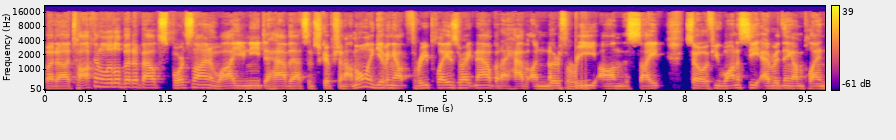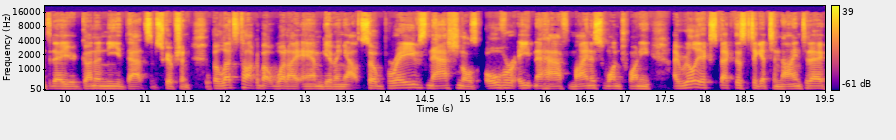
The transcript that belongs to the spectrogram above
but uh, talking a little bit about Sportsline and why you need to have that subscription. I'm only giving out three plays right now, but I have another three on the site. So, if you want to see everything I'm playing today, you're to need that subscription. But let's talk about what I am giving out. So, Braves Nationals over eight and a half, minus 120. I really expect this to get to nine today.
